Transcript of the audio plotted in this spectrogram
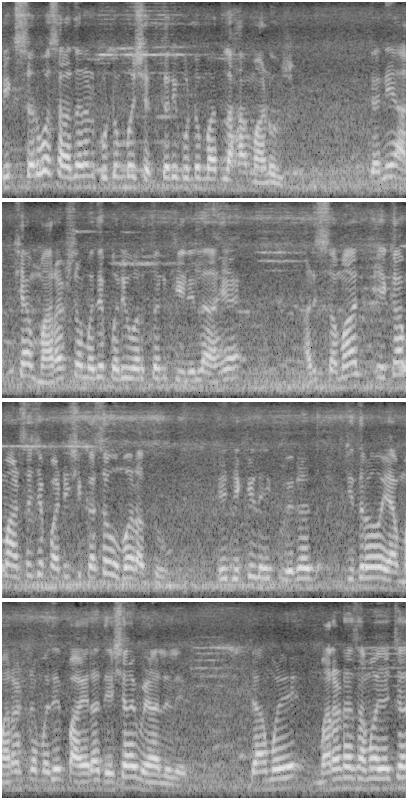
एक सर्वसाधारण कुटुंब शेतकरी कुटुंबातला हा माणूस त्याने अख्ख्या महाराष्ट्रामध्ये परिवर्तन केलेलं आहे. आणि समाज एका माणसाच्या पाठीशी कसा उभा राहतो हे देखील एक वेगळं चित्र या महाराष्ट्रामध्ये पाहायला देशाला मिळालेलं आहे. त्यामुळे मराठा समाजाच्या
